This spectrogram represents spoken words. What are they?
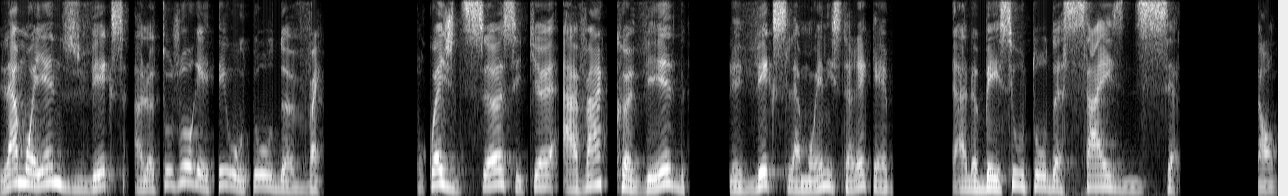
la moyenne du VIX, elle a toujours été autour de 20. Pourquoi je dis ça? C'est qu'avant COVID, le VIX, la moyenne historique, elle, a baissé autour de 16-17. Donc,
